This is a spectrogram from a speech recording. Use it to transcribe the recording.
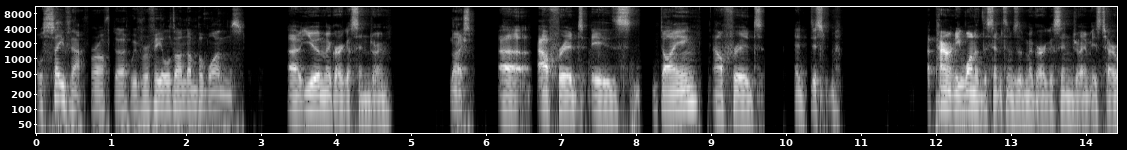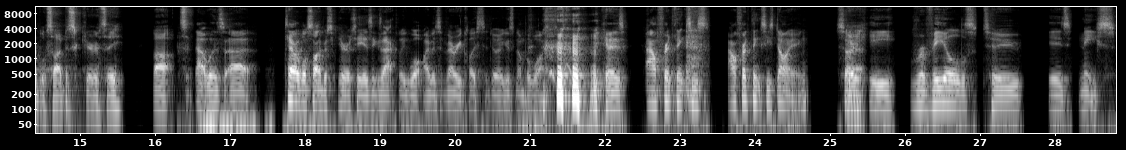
I will save that for after we've revealed our number ones. Uh, Ewan McGregor syndrome. Nice. Uh, Alfred is dying. Alfred, dis- apparently, one of the symptoms of McGregor syndrome is terrible cybersecurity. But That was uh, terrible cybersecurity. Is exactly what I was very close to doing as number one because Alfred thinks he's Alfred thinks he's dying, so Yeah. he reveals to his niece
